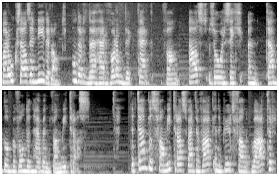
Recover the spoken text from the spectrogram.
maar ook zelfs in Nederland. Onder de hervormde kerk van Aalst zou er zich een tempel bevonden hebben van Mithras. De tempels van Mithras werden vaak in de buurt van water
